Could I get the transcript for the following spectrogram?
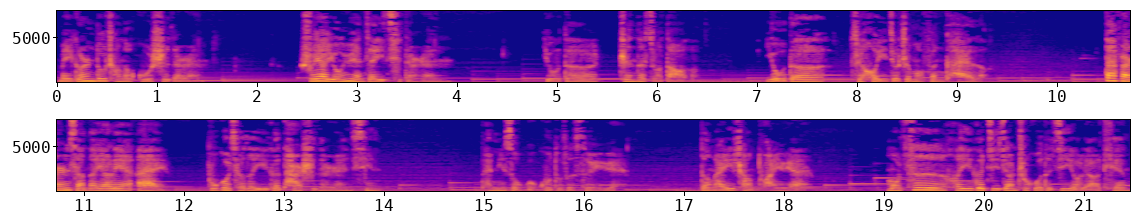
每个人都成了故事的人。说要永远在一起的人，有的真的做到了，有的最后也就这么分开了。大凡人想到要恋爱，不过求得一个踏实的人心，陪你走过孤独的岁月，等来一场团圆。某次和一个即将出国的基友聊天，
